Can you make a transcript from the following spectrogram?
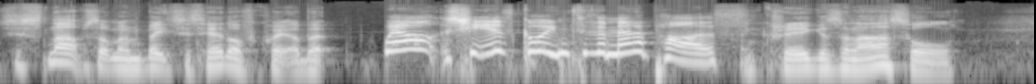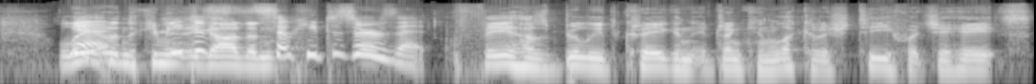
She snaps at him and bites his head off quite a bit. Well, she is going through the menopause. And Craig is an asshole. Later Yeah, in the community des- garden, So he deserves it. Faye has bullied Craig into drinking licorice tea, which he hates.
